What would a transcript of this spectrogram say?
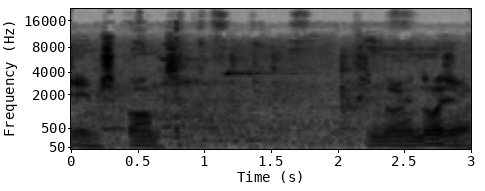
James Bond. Filmde oynadı mı acaba?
